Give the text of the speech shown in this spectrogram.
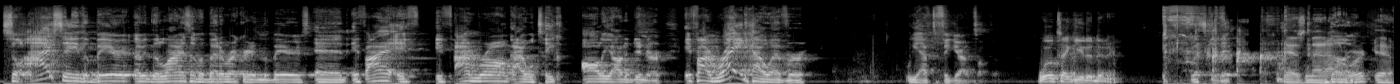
So I say the Bears. I mean, the Lions have a better record than the Bears. And if I if if I'm wrong, I will take all y'all to dinner. If I'm right, however, we have to figure out something. We'll take you to dinner. Let's get it. yeah, isn't that how it works? Yeah.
